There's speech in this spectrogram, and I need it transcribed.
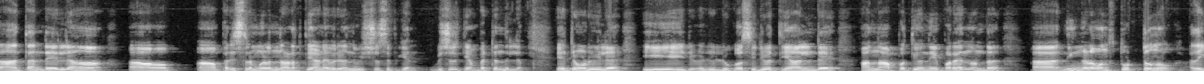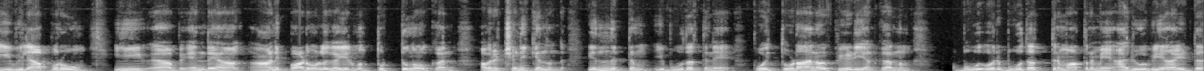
ആ തന്റെ എല്ലാ പരിശ്രമങ്ങളും നടത്തിയാണ് ഇവരെ ഒന്ന് വിശ്വസിപ്പിക്കാൻ വിശ്വസിക്കാൻ പറ്റുന്നില്ല. ഏറ്റവും ഒടുവിൽ ഈ ലൂക്കോസ് ഇരുപത്തിനാലിന്റെ ആ നാൽപ്പത്തിയൊന്നിൽ പറയുന്നുണ്ട് നിങ്ങളെ വന്ന് തൊട്ടു നോക്ക്. അത് ഈ വിലാപ്പുറവും ഈ എന്റെ ആ ആണിപ്പാടുമുള്ള കയ്യിൽ വന്ന് തൊട്ടു നോക്കാൻ അവരെ ക്ഷണിക്കുന്നുണ്ട്. എന്നിട്ടും ഈ ഭൂതത്തിനെ പോയി തൊടാൻ അവർ പേടിയാണ്. കാരണം ഭൂ ഒരു ഭൂതത്തിന് മാത്രമേ അരൂപിയായിട്ട്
